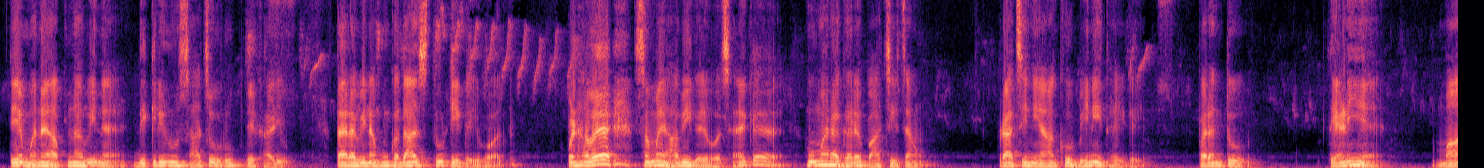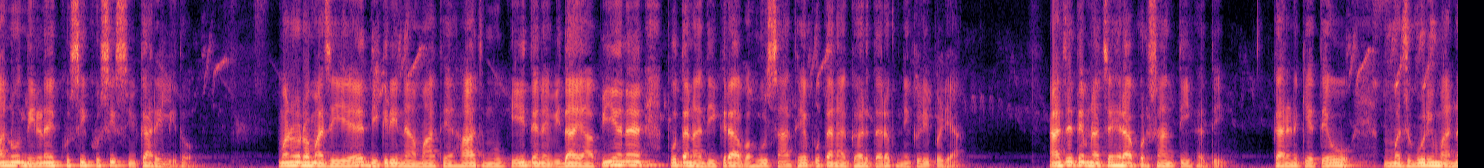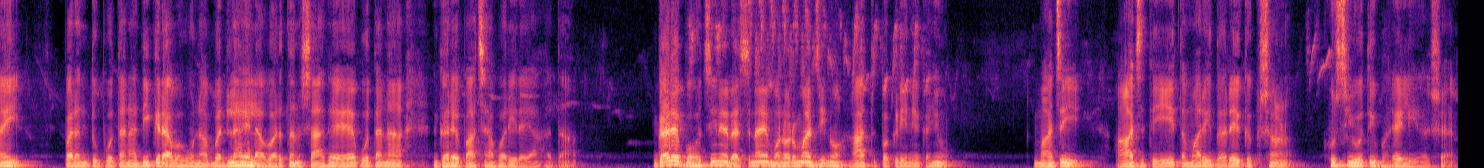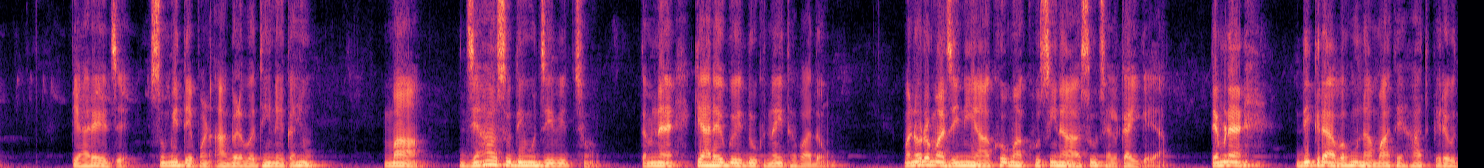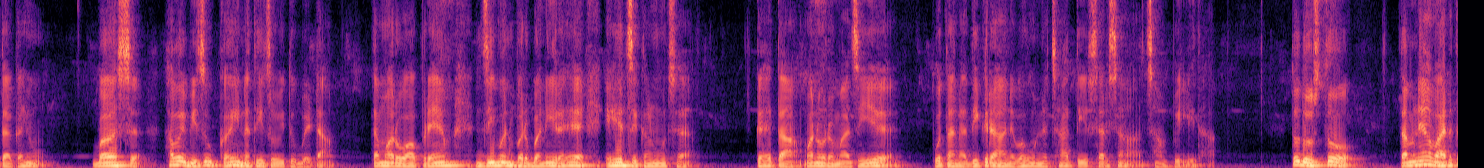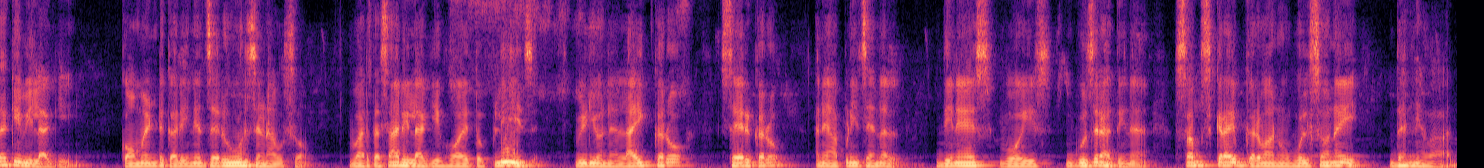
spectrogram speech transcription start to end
તે મને અપનાવીને દીકરીનું સાચું રૂપ દેખાડ્યું. તારા વિના હું કદાચ તૂટી ગઈ હોત. પણ હવે સમય આવી ગયો છે કે હું મારા ઘરે પાછી જાઉં. પ્રાચીની આંખો ભીની થઈ ગઈ, પરંતુ તેણીએ માનો નિર્ણય ખુશી ખુશી સ્વીકારી લીધો. મનોરમાજીએ દીકરીના માથે હાથ મૂકી તેને વિદાય આપી અને પોતાના દીકરા વહુ સાથે પોતાના ઘર તરફ નીકળી પડ્યા. આજે તેમના ચહેરા પર શાંતિ હતી, કારણ કે તેઓ મજબૂરીમાં નહીં, પરંતુ પોતાના દીકરા વહુના બદલાયેલા વર્તન સાથે પોતાના ઘરે પાછા ફરી રહ્યા હતા. ઘરે પહોંચીને રચનાએ મનોરમાજીનો હાથ પકડીને કહ્યું, માજી, આજથી તમારી દરેક ક્ષણ ખુશીઓથી ભરેલી હશે. ત્યારે જ સુમિતે પણ આગળ વધીને કહ્યું, માં, જ્યાં સુધી હું જીવિત છું, તમને ક્યારેય કોઈ દુઃખ નહીં થવા દઉં. મનોરમાજીની આંખોમાં ખુશીના આંસુ છલકાઈ ગયા. તેમણે દીકરા વહુના માથે હાથ ફેરવતા કહ્યું, બસ, હવે બીજું કંઈ નથી જોઈતું બેટા. તમારો આ પ્રેમ જીવનભર બની રહે એ જ ઘણું છે. કહેતા મનોરમાજીએ પોતાના દીકરા અને વહુને છાતી સરસા છાંપી લીધા. તો દોસ્તો, તમને આ વાર્તા કેવી લાગી? કોમેન્ટ કરીને જરૂર જણાવશો. વાર્તા સારી લાગી હોય તો પ્લીઝ વિડીયોને લાઈક કરો, શેર કરો અને આપણી ચેનલ દિનેશ વોઇસ ગુજરાતીને સબસ્ક્રાઈબ કરવાનું ભૂલશો નહીં. ધન્યવાદ.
